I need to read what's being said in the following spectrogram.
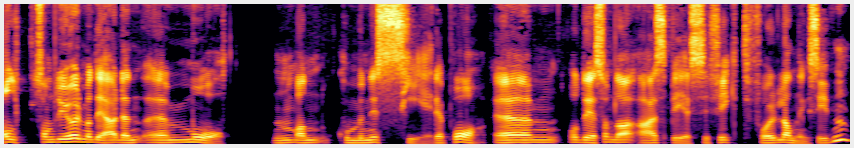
alt som du gjør, men det er den måten man kommuniserer på. Og det som da er spesifikt for landingssiden,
